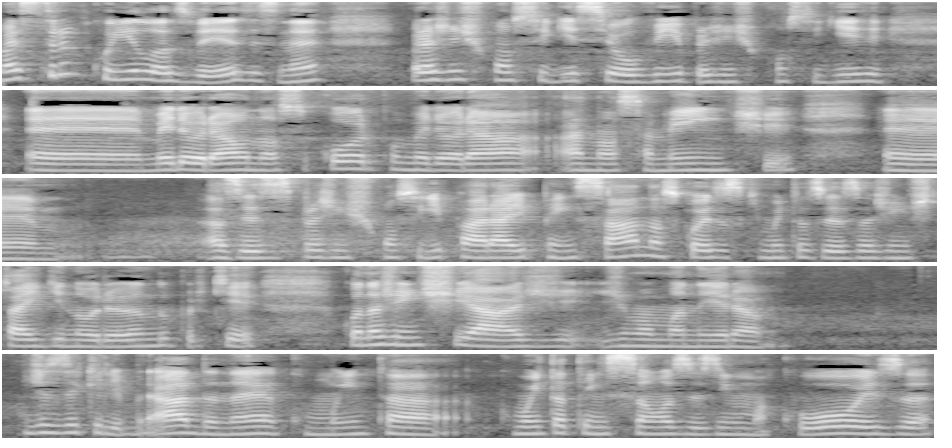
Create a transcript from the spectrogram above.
mais tranquilo às vezes, né? Para a gente conseguir se ouvir, para a gente conseguir é, melhorar o nosso corpo, melhorar a nossa mente. É, às vezes para a gente conseguir parar e pensar nas coisas que muitas vezes a gente está ignorando, porque quando a gente age de uma maneira desequilibrada, né, com muita, com muita atenção às vezes em uma coisa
